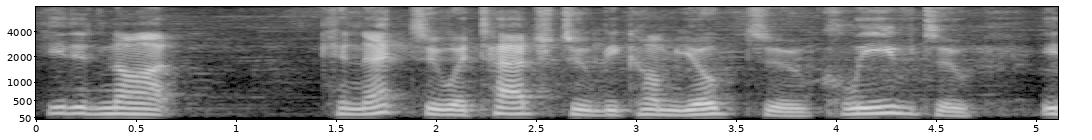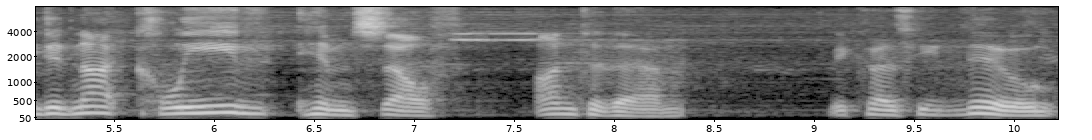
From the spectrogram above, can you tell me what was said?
He did not connect to, attach to, become yoked to, cleave to. He did not cleave himself unto them because he knew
